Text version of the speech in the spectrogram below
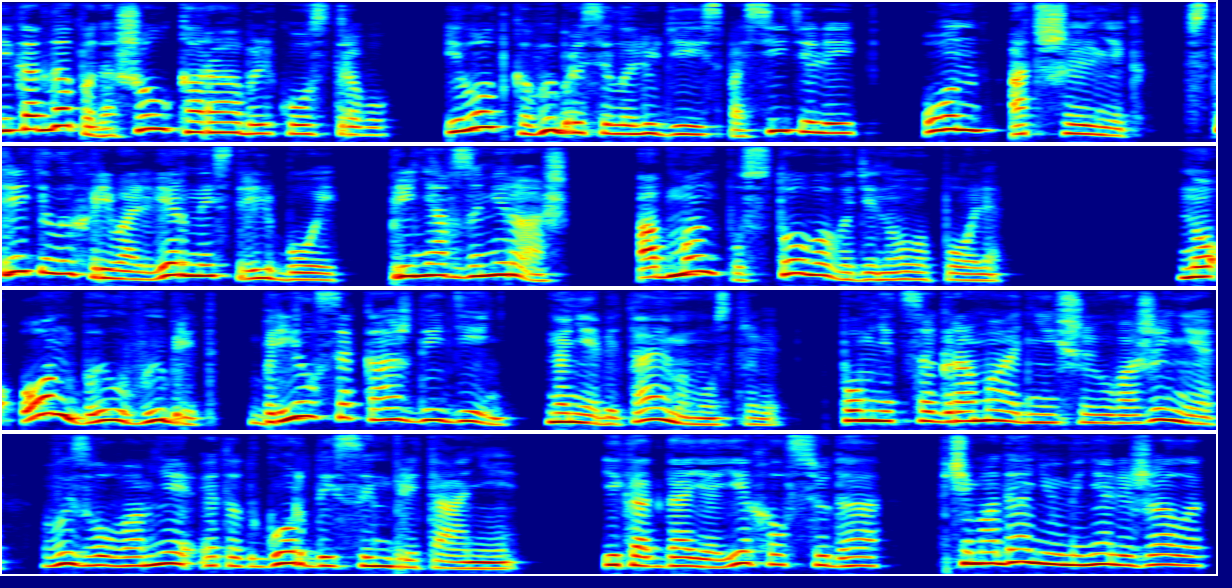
И когда подошел корабль к острову, и лодка выбросила людей-спасителей, он, отшельник, встретил их револьверной стрельбой, приняв за мираж, обман пустого водяного поля. Но он был выбрит, брился каждый день на необитаемом острове. Помнится, громаднейшее уважение вызвал во мне этот гордый сын Британии. И когда я ехал сюда, в чемодане у меня лежала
